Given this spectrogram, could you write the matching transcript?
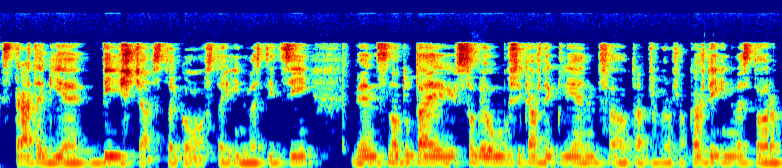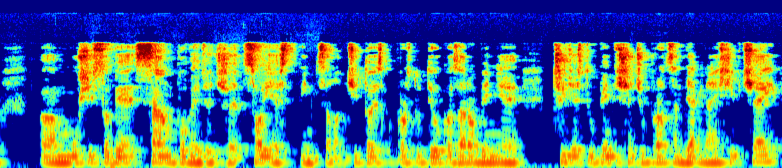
strategię wyjścia z, tego, z tej inwestycji, więc no tutaj sobie musi każdy klient, a, przepraszam, każdy inwestor um, musi sobie sam powiedzieć, że co jest tym celem, czy to jest po prostu tylko zarobienie 30-50% jak najszybciej,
